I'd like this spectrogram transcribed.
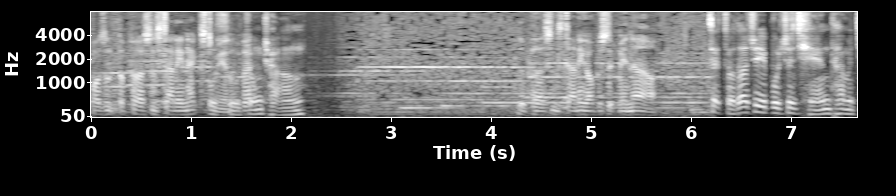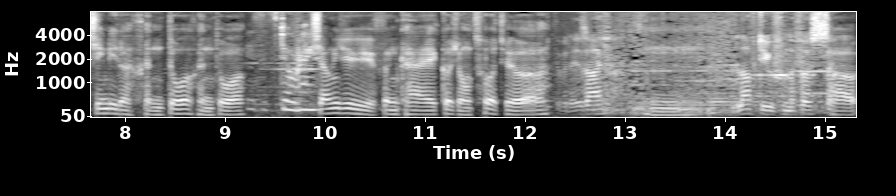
wasn't the person standing next to 互 me in 诉 the 衷 bed. 肠。 在走到这一步之前他们经历了很多很多相遇分开各种挫折。嗯啊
